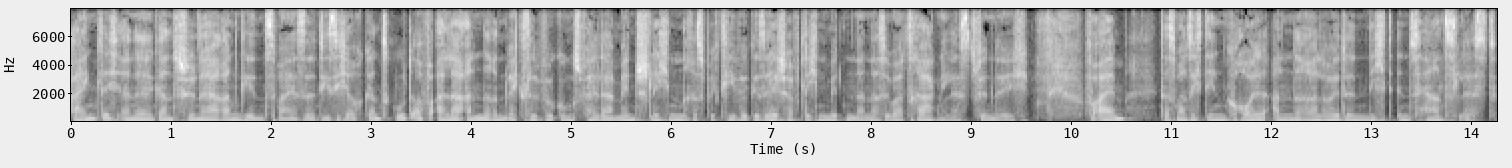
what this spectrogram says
eigentlich eine ganz schöne Herangehensweise, die sich auch ganz gut auf alle anderen Wechselwirkungsfelder menschlichen respektive gesellschaftlichen Miteinanders übertragen lässt, finde ich. Vor allem, dass man sich den Groll anderer Leute nicht ins Herz lässt.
